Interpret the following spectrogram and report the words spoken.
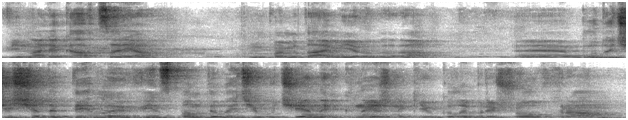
він налякав царя. Ми пам'ятаємо Ірода, да? Будучи ще дитиною, він спантеличив учених книжників, коли прийшов в храм.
